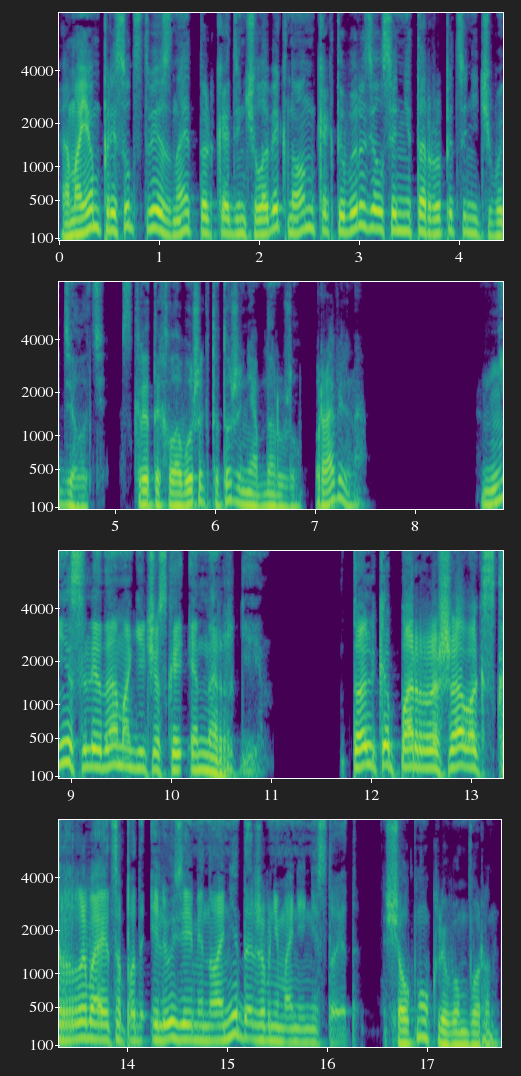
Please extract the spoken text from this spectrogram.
О моем присутствии знает только один человек, но он, как ты выразился, не торопится ничего делать. Скрытых ловушек ты тоже не обнаружил, правильно? Ни следа магической энергии. Только пара шавок скрывается под иллюзиями, но они даже внимания не стоят. Щелкнул клювом ворон.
